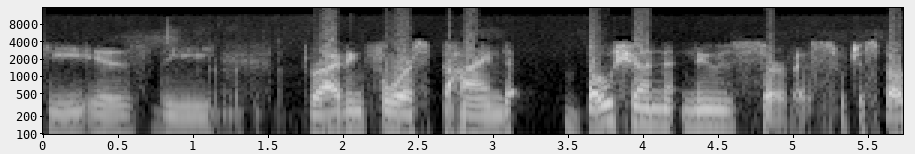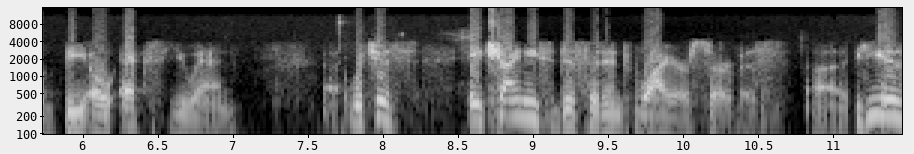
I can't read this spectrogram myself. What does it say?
he is the driving force behind Boxun News Service, which is spelled B O X U N, uh, which is a Chinese dissident wire service. Uh, he is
